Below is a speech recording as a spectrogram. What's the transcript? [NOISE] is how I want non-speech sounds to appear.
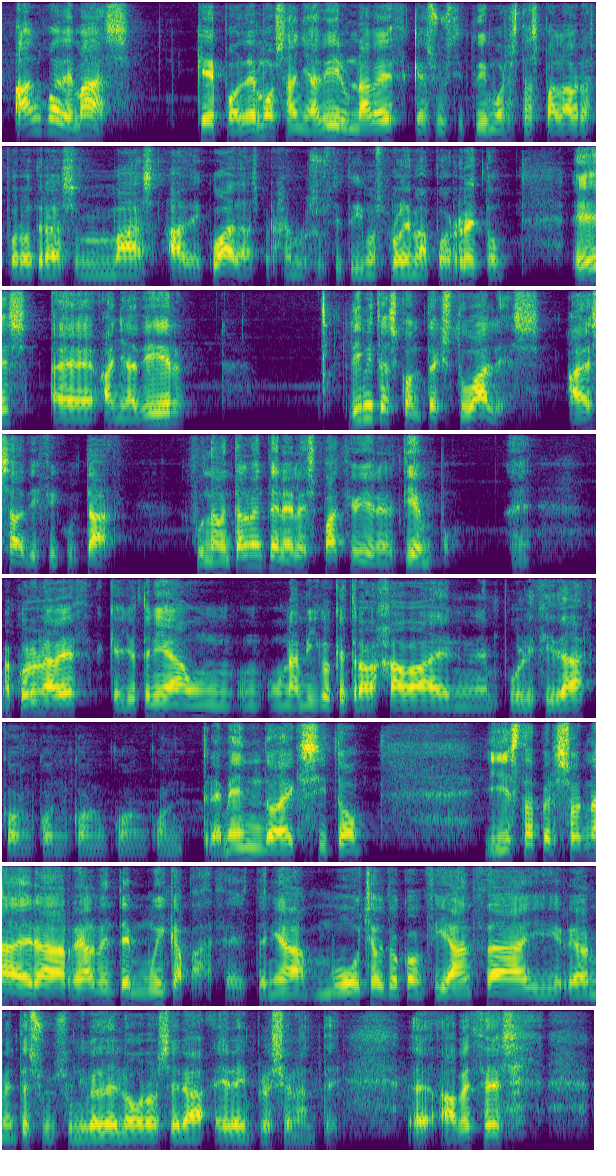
Algo además que podemos añadir una vez que sustituimos estas palabras por otras más adecuadas, por ejemplo, sustituimos problema por reto, es eh, añadir límites contextuales a esa dificultad, fundamentalmente en el espacio y en el tiempo. ¿eh? Me acuerdo una vez que yo tenía un, amigo que trabajaba en, publicidad con, tremendo éxito y esta persona era realmente muy capaz, eh, tenía mucha autoconfianza y realmente su, nivel de logros era, impresionante. Eh, a veces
